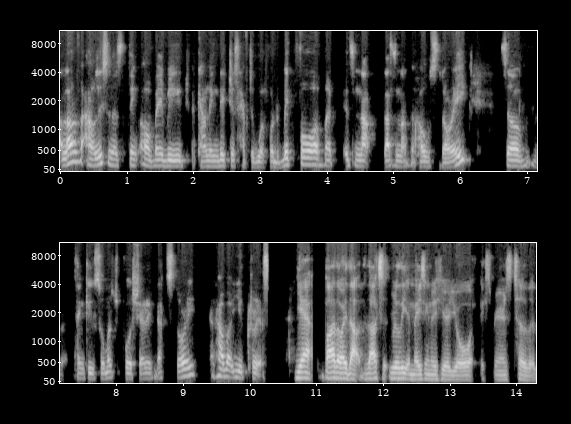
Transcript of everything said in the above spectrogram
a lot of our listeners think, oh, maybe accounting, they just have to work for the Big Four, but it's not, that's not the whole story. So thank you so much for sharing that story. And how about you, Chris? Yeah. By the way, that that's really amazing to hear your experience to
